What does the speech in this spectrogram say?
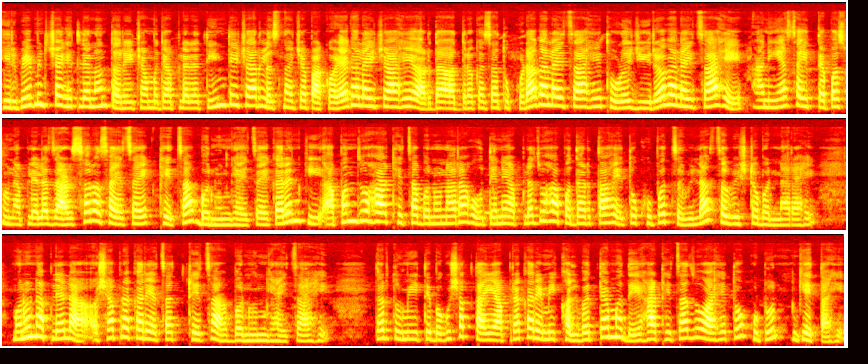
हिरव्या मिरच्या घेतल्यानंतर याच्यामध्ये आपल्याला तीन ते चार लसणाच्या पाकळ्या घालायच्या आहे अर्धा अद्रकाचा तुकडा घालायचा आहे थोडं जिरं घालायचं आहे आणि या साहित्यापासून आपल्याला जाडसर असा याचा एक ठेचा बनवून घ्यायचा आहे. कारण की आपण जो हा ठेचा बनवणार आहोत त्याने आपला जो हा पदार्थ आहे तो खूपच चवीला चविष्ट बनणार आहे. म्हणून आपल्याला अशा प्रकारे याचा ठेचा बनवून घ्यायचा आहे. तर तुम्ही इथे बघू शकता या प्रकारे मी खलबत्त्यामध्ये हा ठेचा जो आहे तो कुटून घेत आहे.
